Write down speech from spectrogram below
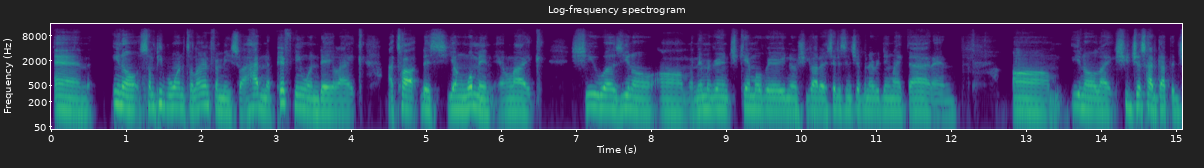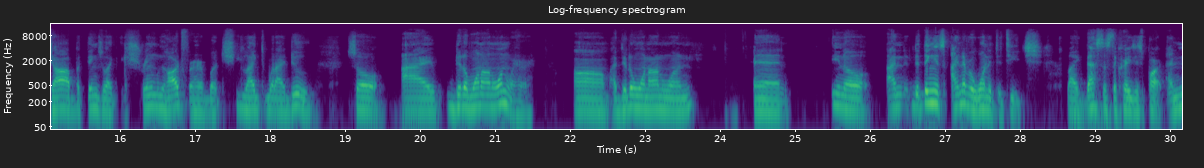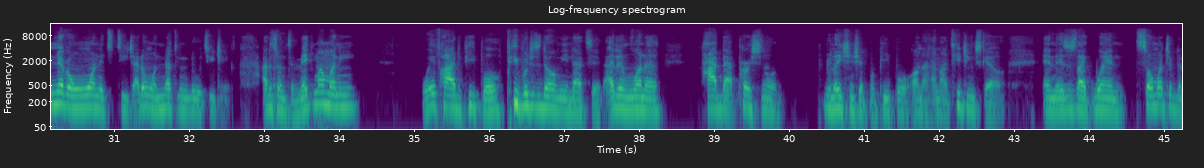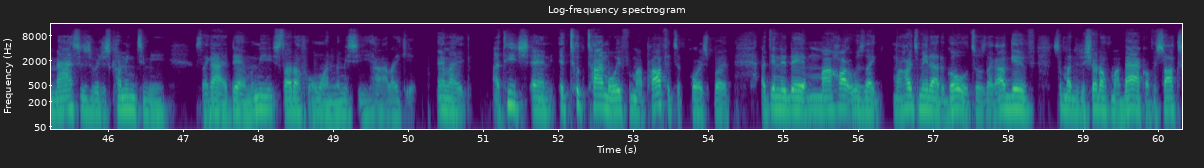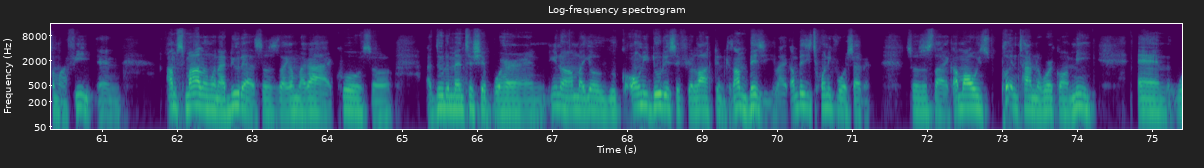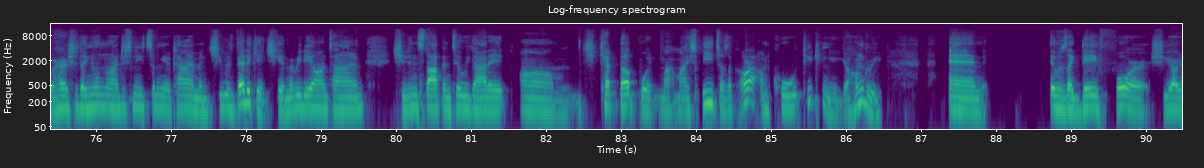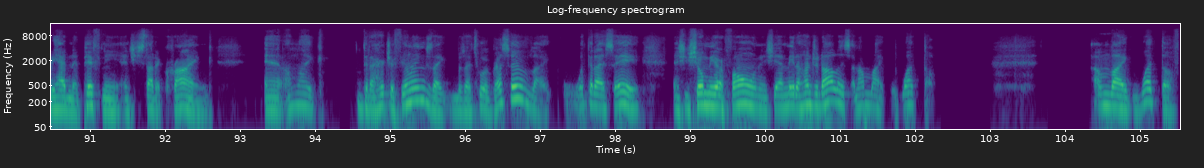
And you know, some people wanted to learn from me. So I had an epiphany one day. Like I taught this young woman and like she was, you know, um, an immigrant. She came over here, you know, she got her citizenship and everything like that. And um, you know, like she just had got the job, but things were like extremely hard for her, but she liked what I do. So I did a one on one with her. Um, I did a one on one, and you know, I the thing is, I never wanted to teach. Like that's just the craziest part. I never wanted to teach. I don't want nothing to do with teaching. I just wanted to make my money, wave hi to people. People just know me, and that's it. I didn't want to have that personal relationship with people on a, on a teaching scale. And it's just like when so much of the masses were just coming to me, it's like, all right, damn, let me start off with one. Let me see how I like it. And like I teach, and it took time away from my profits, of course. But at the end of the day, my heart was like, my heart's made out of gold. So it's like, I'll give somebody the shirt off my back or the socks on my feet. And I'm smiling when I do that. So it's like, I'm like, all right, cool. So I do the mentorship with her, and you know, I'm like, yo, you only do this if you're locked in because I'm busy. Like I'm busy 24 seven. So it's just like I'm always putting time to work on me. And with her, she's like, no, no, I just need some of your time. And she was dedicated. She came every day on time. She didn't stop until we got it. Um, she kept up with my, my speech. I was like, all right, I'm cool with teaching you. You're hungry. And it was like day four, she already had an epiphany and she started crying. And I'm like, did I hurt your feelings? Like, was I too aggressive? Like, what did I say? And she showed me her phone and she had made a hundred dollars. And I'm like, what the I'm like, what the?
